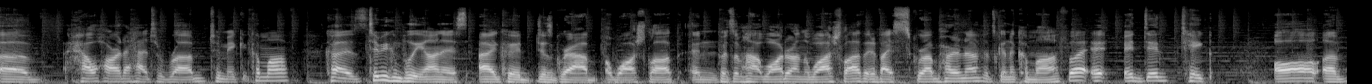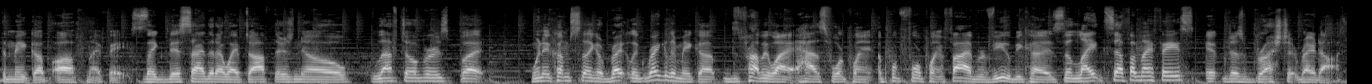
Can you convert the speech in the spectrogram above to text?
of how hard I had to rub to make it come off. Cause to be completely honest, I could just grab a washcloth and put some hot water on the washcloth and if I scrub hard enough, it's gonna come off. But it, it did take all of the makeup off my face. Like this side that I wiped off, there's no leftovers, but when it comes to like a like regular makeup, that's probably why it has 4 point, a 4.5 review because the light stuff on my face, it just brushed it right off.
